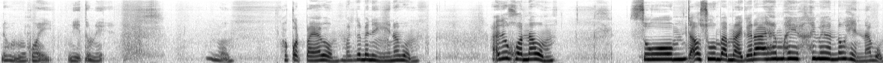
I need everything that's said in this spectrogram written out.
เดี๋ยวผมกลมอีกนี่ตรงนี้ผมพอกดไปครับผม มันจะเป็นอย่างนี้นะผมให้ทุกคนนะผมซูมจะเอาซูมแบบไหนก็ได้ให้ให้ให้ไม่มันต้องเห็นนะผม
